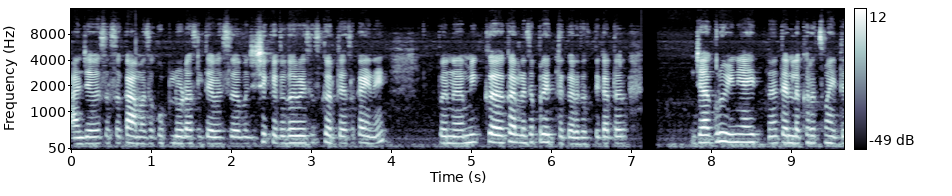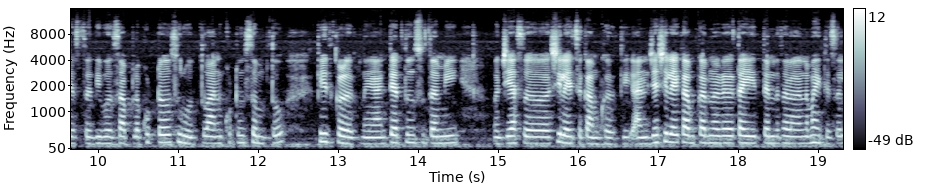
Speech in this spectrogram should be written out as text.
आणि ज्यावेळेस असं कामाचा खूप लोड असेल त्यावेळेस म्हणजे शक्यतो दरवेळेसच करते असं काही नाही. पण मी क करण्याचा प्रयत्न करत असते. का तर ज्या गृहिणी आहेत ना त्यांना खरंच माहिती असतं दिवस आपला कुठं सुरू होतो आणि कुठून संपतो तेच कळत नाही. आणि त्यातून सुद्धा मी म्हणजे असं शिलाईचं काम करते. आणि ज्या शिलाई काम करणाऱ्या ताई त्यांना सगळ्यांना माहिती असेल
